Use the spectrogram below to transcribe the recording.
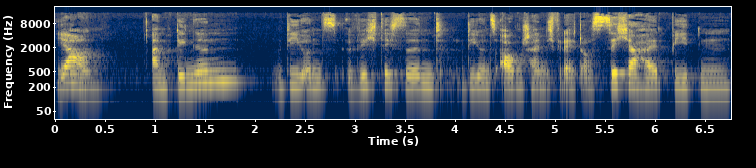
ja, an Dingen, die uns wichtig sind, die uns augenscheinlich vielleicht auch Sicherheit bieten,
